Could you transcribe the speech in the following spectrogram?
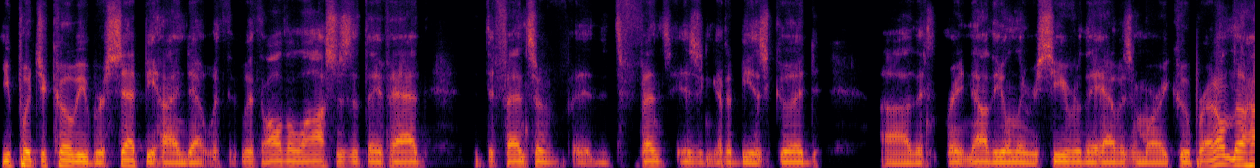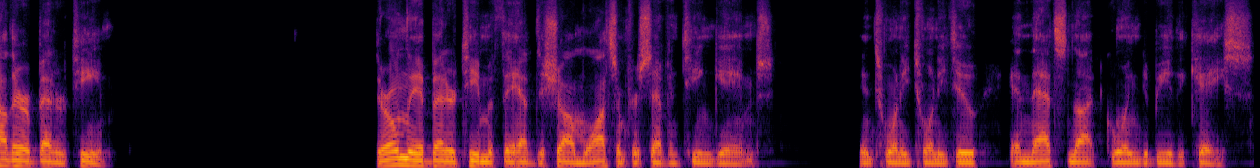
You put Jacoby Brissett behind that with with all the losses that they've had. The defensive uh, the defense isn't going to be as good. Uh, the, right now, the only receiver they have is Amari Cooper. I don't know how they're a better team. They're only a better team if they have Deshaun Watson for 17 games in 2022, and that's not going to be the case.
